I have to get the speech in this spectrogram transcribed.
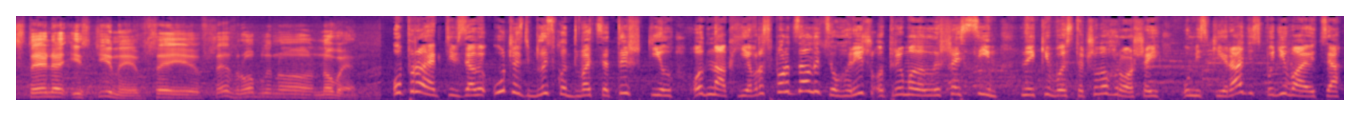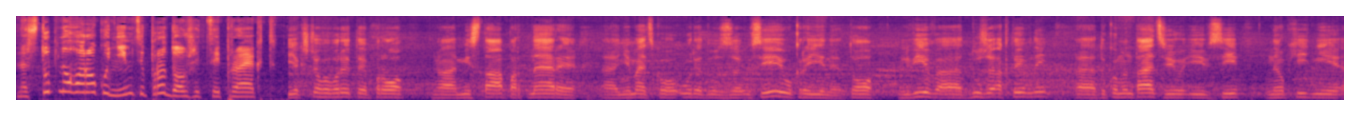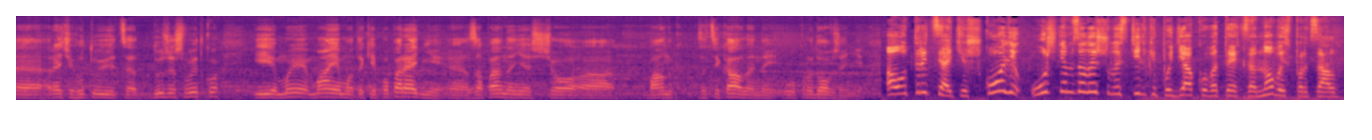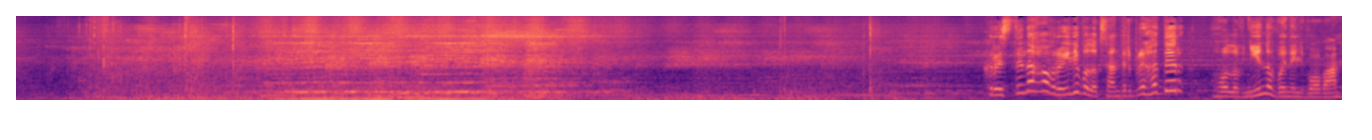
стеля і стіни. Все, все зроблено нове. У проєкті взяли участь близько 20 шкіл. Однак євроспортзали цьогоріч отримали лише сім, на які вистачило грошей. У міській раді сподіваються, наступного року німці продовжать цей проект. Якщо говорити про е, міста, партнери е, німецького уряду з усієї України, то Львів е, дуже активний. Документацію і всі необхідні речі готуються дуже швидко. І ми маємо такі попередні запевнення, що банк зацікавлений у продовженні. А у 30-й школі учням залишилось тільки подякувати за новий спортзал. Христина Гаврилів, Олександр Бригадир. Головні новини Львова.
